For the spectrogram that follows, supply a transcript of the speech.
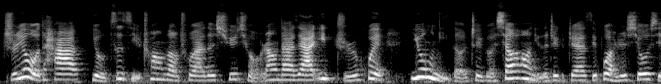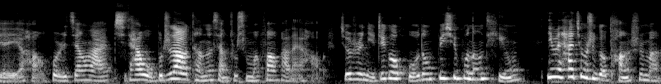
只有它有自己创造出来的需求，让大家一直会用你的这个消耗你的这个 GST，不管是修鞋也好，或者将来其他我不知道他能想出什么方法来好，就是你这个活动必须不能停，因为它就是个庞氏嘛，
